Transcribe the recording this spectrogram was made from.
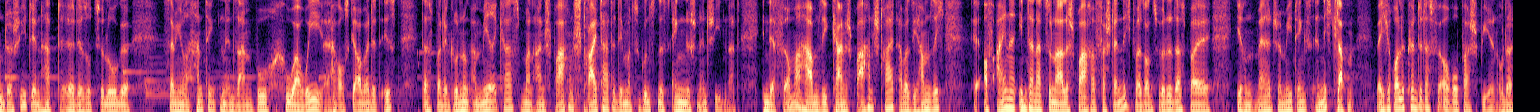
Ein Riesenunterschied, den hat äh, der Soziologe Samuel Huntington in seinem Buch Huawei herausgearbeitet, ist, dass bei der Gründung Amerikas man einen Sprachenstreit hatte, den man zugunsten des Englischen entschieden hat. In der Firma haben sie keinen Sprachenstreit, aber sie haben sich auf eine internationale Sprache verständigt, weil sonst würde das bei Ihren Manager-Meetings äh, nicht klappen. Welche Rolle könnte das für Europa spielen oder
